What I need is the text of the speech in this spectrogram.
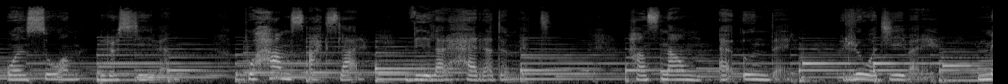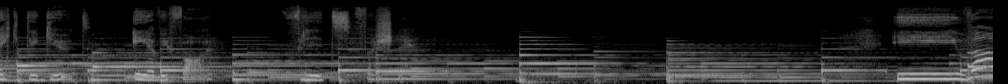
Och en son röstgiven. På hans axlar vilar herradömet. Hans namn är under, rådgivare, mäktig Gud, evig far, frids förste. I var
